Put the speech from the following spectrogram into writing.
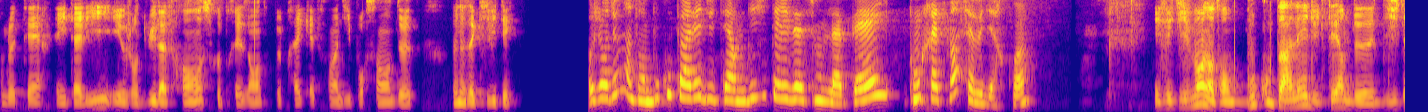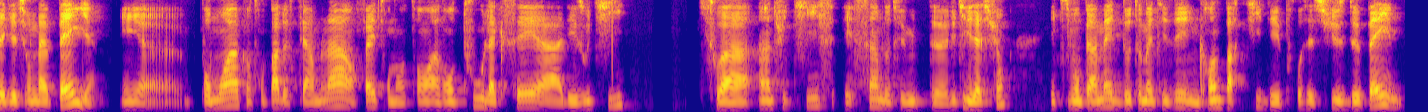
Angleterre et Italie. Et aujourd'hui, la France représente à peu près 90% de, de nos activités. Aujourd'hui, on entend beaucoup parler du terme digitalisation de la paye. Concrètement, ça veut dire quoi? Effectivement, on entend beaucoup parler du terme de digitalisation de la paye. Et euh, pour moi, quand on parle de ce terme-là, en fait, on entend avant tout l'accès à des outils qui soient intuitifs et simples d'utilisation et qui vont permettre d'automatiser une grande partie des processus de paye,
